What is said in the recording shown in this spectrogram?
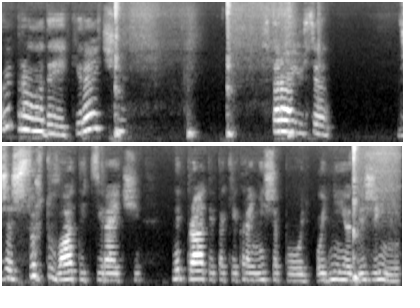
Вибрала деякі речі. Стараюся вже ж сортувати ці речі, не прати так, як раніше по одній одежині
